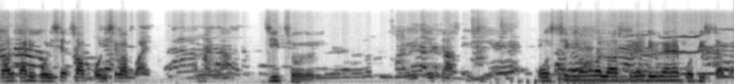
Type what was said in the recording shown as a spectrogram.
সরকারি পরিষেবা সব পরিষেবা পায়। জিৎ চৌধুরী। পশ্চিমবঙ্গ ল স্টুডেন্ট ইউনিয়নের প্রতিষ্ঠাতা।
